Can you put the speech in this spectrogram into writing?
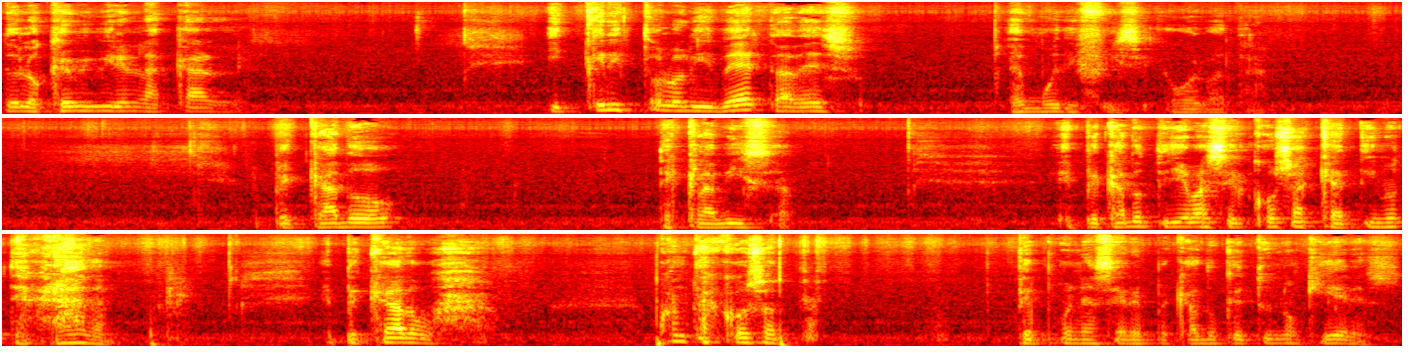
de lo que es vivir en la carne, y Cristo lo liberta de eso, es muy difícil que vuelva atrás. El pecado te esclaviza. El pecado te lleva a hacer cosas que a ti no te agradan. El pecado, ¿cuántas cosas te pone a hacer el pecado que tú no quieres?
